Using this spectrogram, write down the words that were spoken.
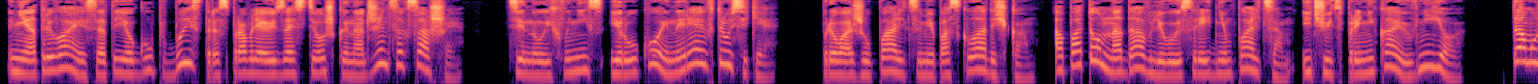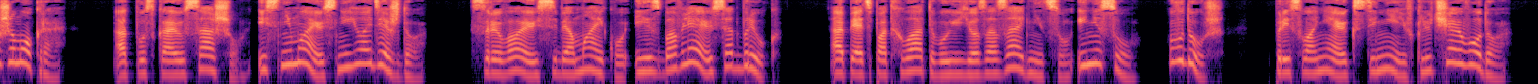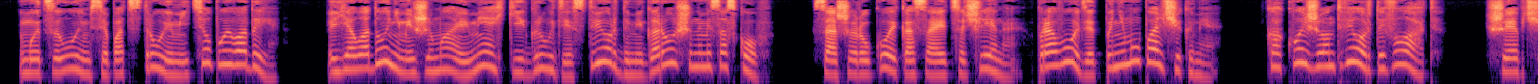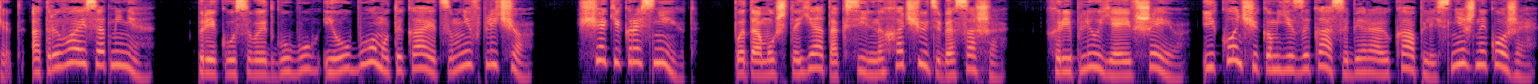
Не отрываясь от ее губ, быстро справляюсь застежкой на джинсах Саши. Тяну их вниз и рукой ныряю в трусики. Провожу пальцами по складочкам, а потом надавливаю средним пальцем и чуть проникаю в нее. Там уже мокро. Отпускаю Сашу и снимаю с нее одежду. Срываю с себя майку и избавляюсь от брюк. Опять подхватываю ее за задницу и несу. В душ. Прислоняю к стене и включаю воду. Мы целуемся под струями теплой воды. Я ладонями сжимаю мягкие груди с твердыми горошинами сосков. Саша рукой касается члена, проводит по нему пальчиками. «Какой же он твердый, Влад!» Шепчет, отрываясь от меня. Прикусывает губу и лбом утыкается мне в плечо. Щеки краснеют. «Потому что я так сильно хочу тебя, Саша!» Хриплю я ей в шею и кончиком языка собираю капли снежной кожи.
